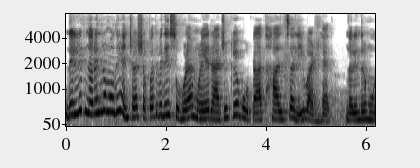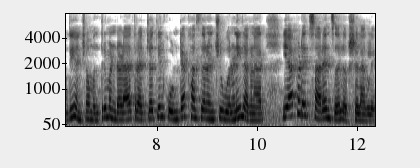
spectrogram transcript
दिल्लीत नरेंद्र मोदी यांच्या शपथविधी सोहळ्यामुळे राजकीय गोटात हालचाली वाढल्यात. नरेंद्र मोदी यांच्या मंत्रिमंडळात राज्यातील कोणत्या खासदारांची वर्णी लागणार याकडेच साऱ्यांचं लक्ष लागले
